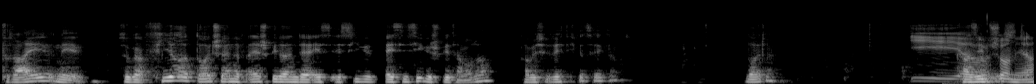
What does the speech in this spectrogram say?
drei, nee, sogar vier deutsche NFL-Spieler in der ACC, ACC gespielt haben, oder? Habe ich richtig gezählt gehabt? Leute? Ja, Kasim schon, ja.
